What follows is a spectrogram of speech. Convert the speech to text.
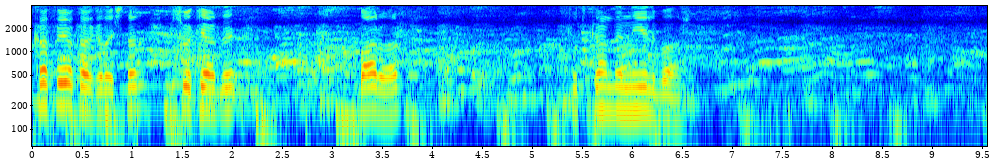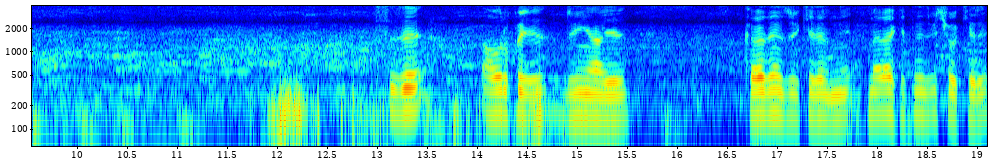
Kafe yok arkadaşlar. Birçok yerde bar var. Futkanda Nil Bar. Size Avrupa'yı, dünyayı, Karadeniz ülkelerini merak ettiğiniz birçok yeri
